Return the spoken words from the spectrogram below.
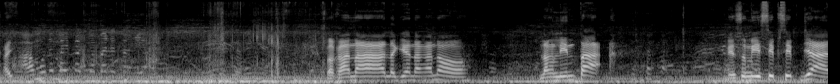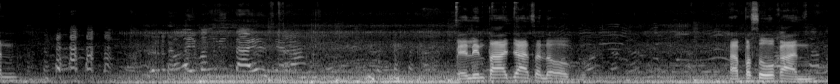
Ay, Amo na ba yung pagbabalat? Baka nalagyan ng ano, lang linta. May sumisip-sip dyan. Baka ibang rin tayo, sir. May linta dyan sa loob. Napasukan.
